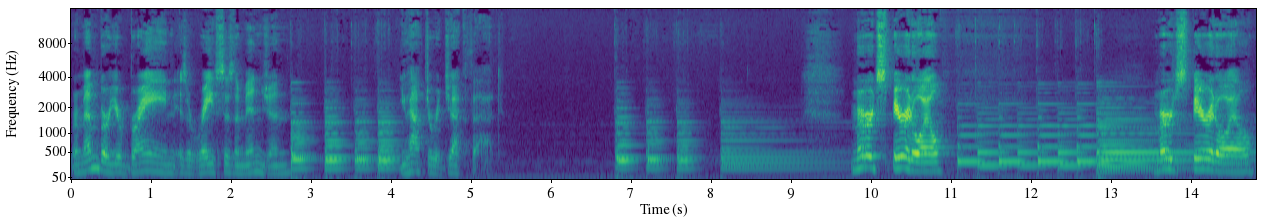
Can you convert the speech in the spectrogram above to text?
Remember, your brain is a racism engine. You have to reject that. Merge spirit oil. Merge spirit oil,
